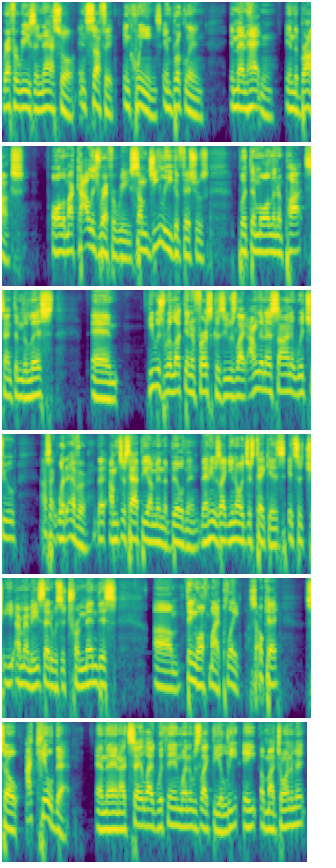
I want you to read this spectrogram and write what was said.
referees in Nassau, in Suffolk, in Queens, in Brooklyn, in Manhattan, in the Bronx. All of my college referees, some G League officials, put them all in a pot, sent them the list. And he was reluctant at first because he was like, I'm going to assign it with you. I was like, whatever. I'm just happy I'm in the building. Then he was like, you know just take it. It's, it's a. He, I remember he said it was a tremendous um, thing off my plate. I said, okay. So I killed that. And then I'd say like within when it was like the elite eight of my tournament,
